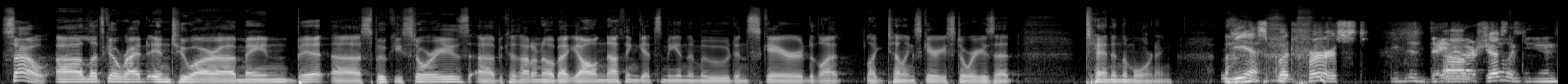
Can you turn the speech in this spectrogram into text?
so uh, let's go right into our uh, main bit, uh, spooky stories. Uh, because I don't know about y'all, nothing gets me in the mood and scared like like telling scary stories at ten in the morning. Yes, but first, You just dated Um, our show again.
